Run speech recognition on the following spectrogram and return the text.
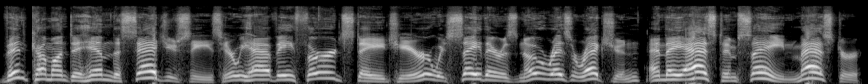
Then come unto him the Sadducees. Here we have a third stage here, which say there is no resurrection. And they asked him, saying, Master,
